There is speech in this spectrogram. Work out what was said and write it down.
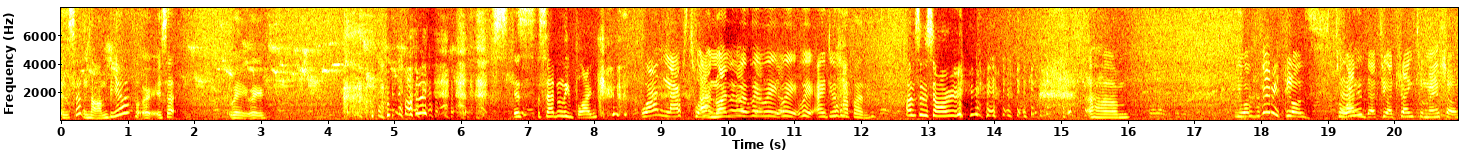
is that Nambia or is that wait wait? it's suddenly blank. One last one. one wait, last wait, wait, wait, wait, I do have one. I'm so sorry. um, You are very close one that you are trying to mention.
